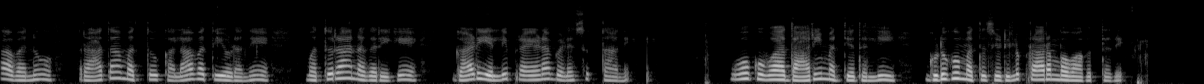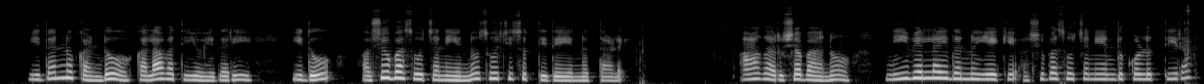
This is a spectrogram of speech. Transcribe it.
ಅವನು ರಾಧಾ ಮತ್ತು ಕಲಾವತಿಯೊಡನೆ ಮಥುರಾನಗರಿಗೆ ಗಾಡಿಯಲ್ಲಿ ಪ್ರಯಾಣ ಬೆಳೆಸುತ್ತಾನೆ. ಹೋಗುವ ದಾರಿ ಮಧ್ಯದಲ್ಲಿ ಗುಡುಗು ಮತ್ತು ಸಿಡಿಲು ಪ್ರಾರಂಭವಾಗುತ್ತದೆ. ಇದನ್ನು ಕಂಡು ಕಲಾವತಿಯು ಹೆದರಿ, ಇದು ಅಶುಭ ಸೂಚನೆಯನ್ನು ಸೂಚಿಸುತ್ತಿದೆ ಎನ್ನುತ್ತಾಳೆ. ಆಗ ಋಷಭಾನು, ನೀವೆಲ್ಲ ಇದನ್ನು ಏಕೆ ಅಶುಭ ಸೂಚನೆ ಎಂದುಕೊಳ್ಳುತ್ತೀರಾ.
